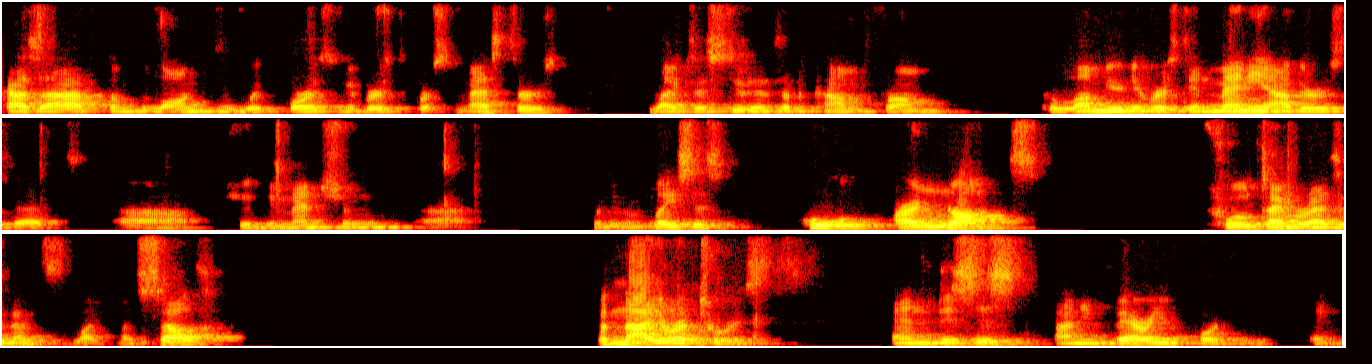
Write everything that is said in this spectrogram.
Casa Artom belonging Wake Forest University for semesters, like the students that come from Columbia University and many others that uh, should be mentioned uh, from different places, who are not full-time residents like myself, but neither are tourists. And this is a very important thing.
